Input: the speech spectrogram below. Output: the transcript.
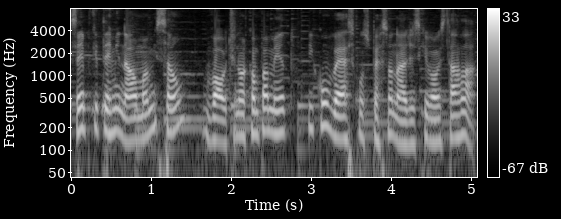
Sempre que terminar uma missão, volte no acampamento e converse com os personagens que vão estar lá.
